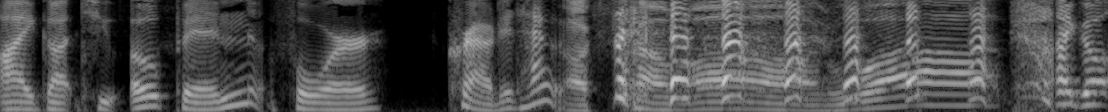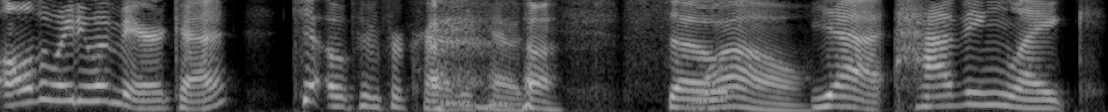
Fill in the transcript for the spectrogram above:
I got to open for Crowded House. Oh, House. come on. what? I go all the way to America to open for Crowded House. So Wow. yeah, having like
